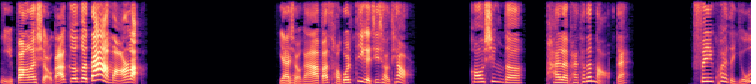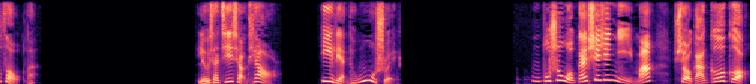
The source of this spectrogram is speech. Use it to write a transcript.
你帮了小嘎哥哥大忙了。鸭小嘎把草棍递给鸡小跳，高兴的拍了拍他的脑袋，飞快的游走了，留下鸡小跳。一脸的雾水，不是我该谢谢你吗，小嘎哥哥？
